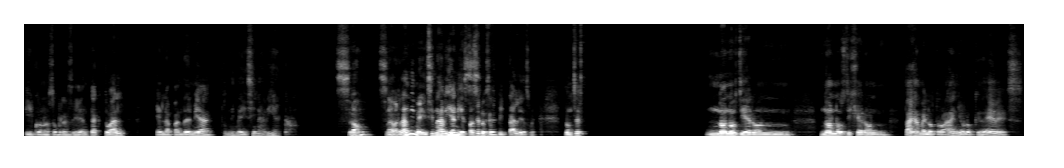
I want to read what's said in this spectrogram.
Y con nuestro presidente actual, en la pandemia, pues ni medicina había, cabrón. Sí. ¿No? Sí. La verdad, ni medicina había, ni espacio en los hospitales, güey. Entonces, no nos dieron, no nos dijeron, págame el otro año lo que debes.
